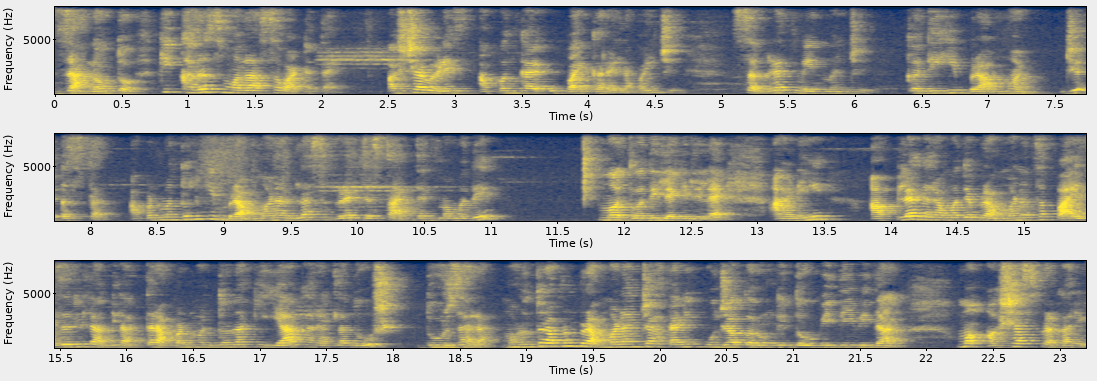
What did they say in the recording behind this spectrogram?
जाणवतं की खरंच मला असं वाटत आहे. अशा वेळेस आपण काय उपाय करायला पाहिजे? सगळ्यात मेन म्हणजे कधीही ब्राह्मण जे असतात आपण म्हणतो ना की ब्राह्मणांना सगळ्यात जास्त अध्यात्मामध्ये महत्त्व दिलं गेलेलं आहे. आणि आपल्या घरामध्ये ब्राह्मणाचा पाय जरी लागला तर आपण म्हणतो ना की या घरातला दोष दूर झाला. म्हणून तर आपण ब्राह्मणांच्या हाताने पूजा करून घेतो विधी विधान मग अशाच प्रकारे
